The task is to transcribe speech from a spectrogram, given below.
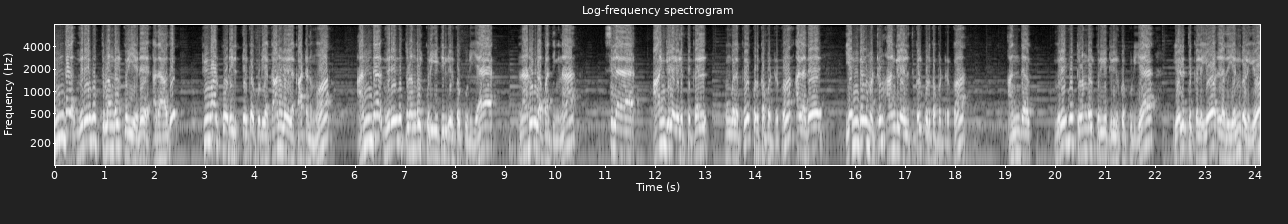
எந்த விரைவு துலங்கல் குறியீடு அதாவது கியூஆர் கோடில் இருக்கக்கூடிய காணொளிகளை காட்டணுமோ அந்த விரைவு துலங்கல் குறியீட்டில் இருக்கக்கூடிய நடுவுல பாத்தீங்கன்னா சில ஆங்கில எழுத்துக்கள் உங்களுக்கு கொடுக்கப்பட்டிருக்கும் அல்லது எண்கள் மற்றும் ஆங்கில எழுத்துக்கள் கொடுக்கப்பட்டிருக்கும். அந்த விரைவு துலங்கல் குறியீட்டில் இருக்கக்கூடிய எழுத்துக்களையோ அல்லது எண்களையோ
